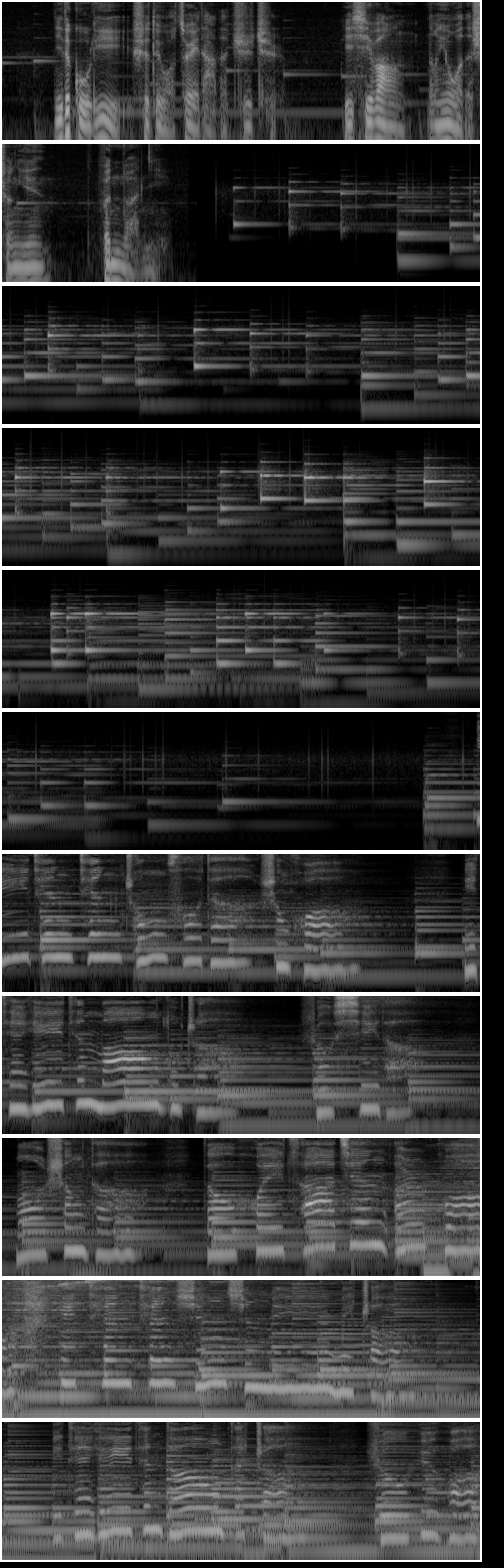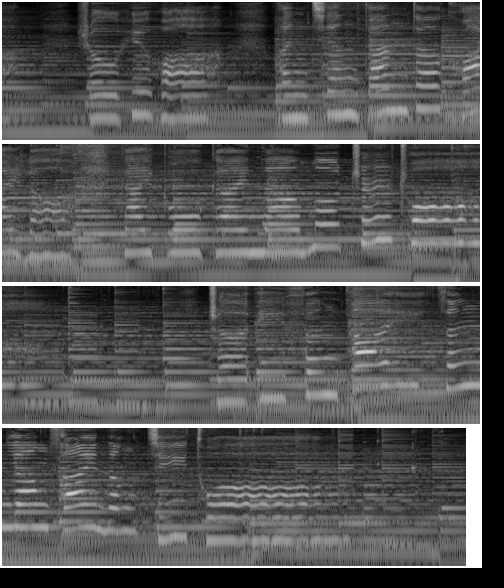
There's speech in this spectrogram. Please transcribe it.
你的鼓励是对我最大的支持，也希望能用我的声音温暖你。一天一天忙碌着，熟悉的、陌生的都会擦肩而过，一天天寻寻觅觅着，一天一天等待着，属于我，属于我，很简单。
